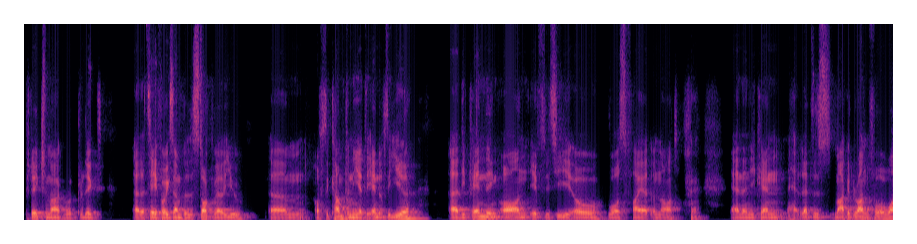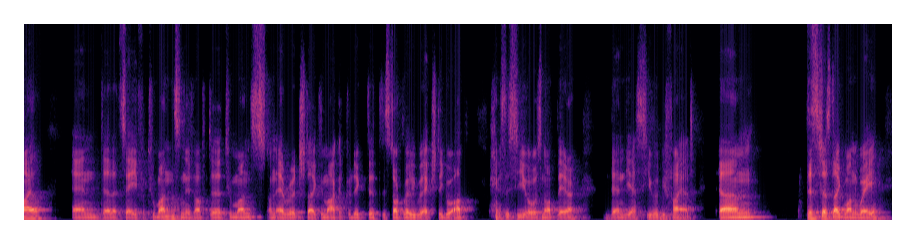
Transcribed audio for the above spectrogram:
prediction market would predict, uh, let's say, for example, the stock value um, of the company at the end of the year, uh, depending on if the CEO was fired or not. and then you can let this market run for a while. And uh, let's say for two months. And if after two months on average like the market predicted the stock value will actually go up if the ceo is not there then yes he will be fired. Um, this is just like one way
